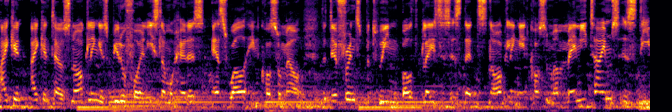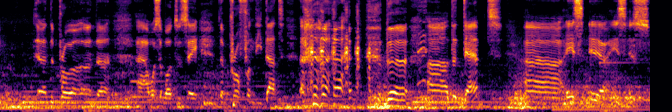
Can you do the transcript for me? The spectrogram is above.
I can I can tell snorkeling is beautiful in Isla Mujeres as well in Cozumel. The difference between both places is that snorkeling in Cozumel many times is the uh, the pro uh, the uh, I was about to say the profundidad. The uh, the depth uh, is is is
